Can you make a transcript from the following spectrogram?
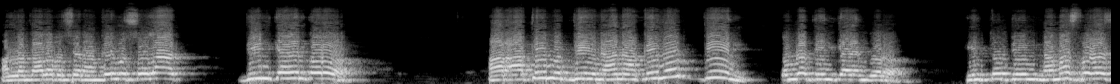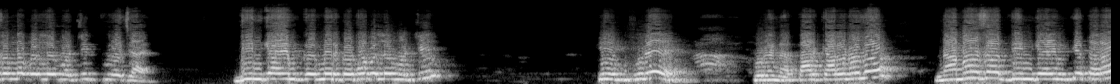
আল্লাহ তাআলা বলছেন, আকিমুস সালাত, দিন কায়েম করো। আর আকিমুদ্দিন, আন আকিমুদ্দিন, তোমরা দিন কায়েম করো। কিন্তু দিন নামাজ পড়ার জন্য বললে মসজিদ পুড়ে যায়। দিন কায়েমের কথা বললে মসজিদ কি পুরে পুরে না। তার কারণ হলো নামাজ আর দিন কায়েমকে তারা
